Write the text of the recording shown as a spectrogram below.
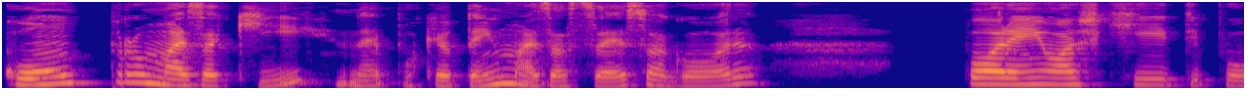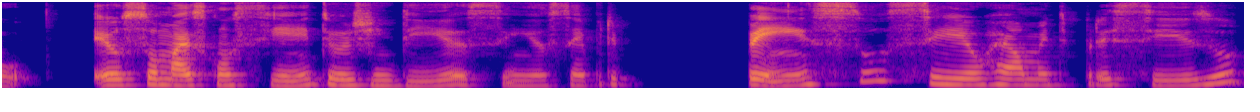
compro mais aqui, né? Porque eu tenho mais acesso agora. Porém, eu acho que, tipo, eu sou mais consciente hoje em dia, assim, eu sempre penso se eu realmente preciso.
